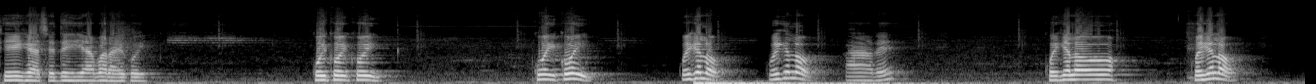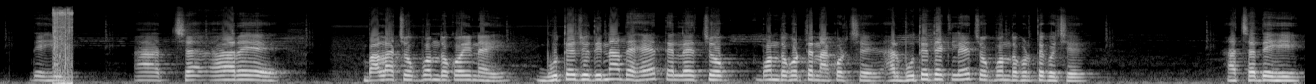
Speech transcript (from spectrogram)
ঠিক আছে দেখি আবার আয় কই। কই কই কই? কই কই? কই গেল? কই গেল? আরে। কই গেল? কই গেল? দেখি। আচ্ছা আরে। বালা চোখ বন্ধ করি নাই। ভূতে যদি না দেখে, তাহলে চোখ বন্ধ করতে না করছে। আর ভূতে দেখলে চোখ বন্ধ করতে কইছে। আচ্ছা দেহি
